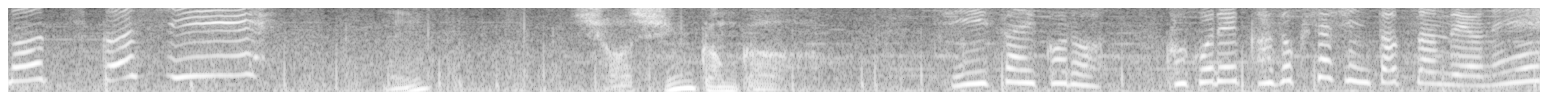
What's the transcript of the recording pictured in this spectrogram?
懐かしい。ん写真館か。小さい頃ここで家族写真撮ったんだよね。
